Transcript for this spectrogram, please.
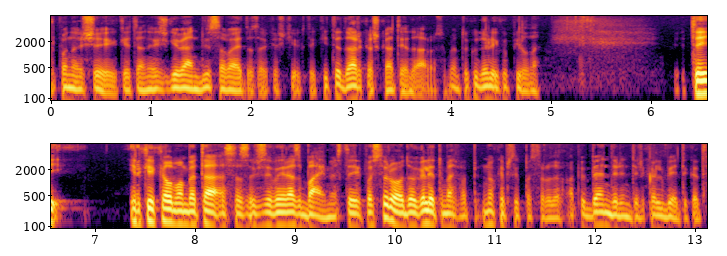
ir panašiai, kai ten išgyventi dvi savaitės ar kažkiek, tai kiti dar kažką tai daro, suprantu, tokių dalykų pilna. Tai ir kai kalbam apie tas įvairias baimės, tai pasirodo, galėtume, nu kaip tai pasirodo, apibendrinti ir kalbėti, kad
